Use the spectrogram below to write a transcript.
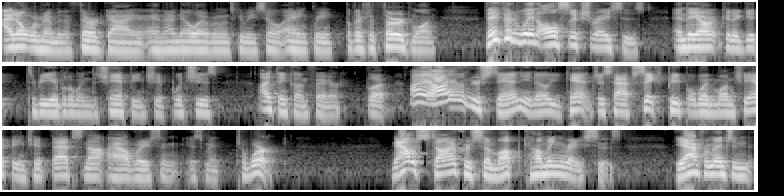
I don't remember the third guy, and I know everyone's gonna be so angry, but there's a third one. They could win all six races, and they aren't gonna get to be able to win the championship, which is, I think, unfair. But I, I understand, you know, you can't just have six people win one championship. That's not how racing is meant to work. Now it's time for some upcoming races. The aforementioned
